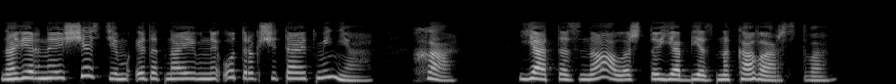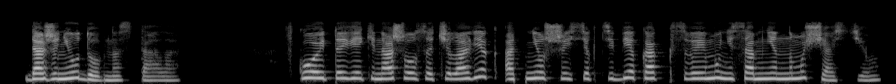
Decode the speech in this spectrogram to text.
Наверное, счастьем этот наивный отрок считает меня. Ха! Я-то знала, что я бездна коварства. Даже неудобно стало. В кои-то веки нашелся человек, отнесшийся к тебе как к своему несомненному счастью,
